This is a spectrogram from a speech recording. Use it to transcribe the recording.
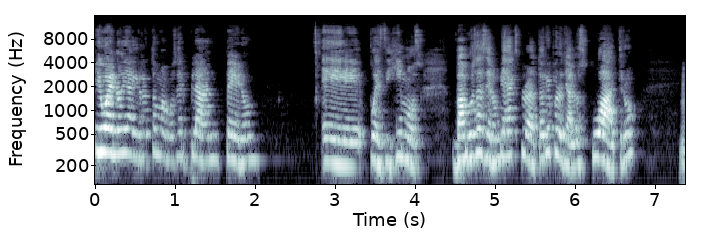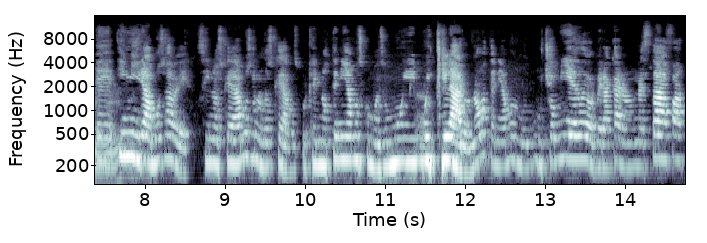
Y bueno, y ahí retomamos el plan, pero eh, pues dijimos, vamos a hacer un viaje exploratorio, pero ya los cuatro, eh, y miramos a ver si nos quedamos o no nos quedamos, porque no teníamos como eso muy, muy claro, ¿no? Teníamos mucho miedo de volver a caer en una estafa,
